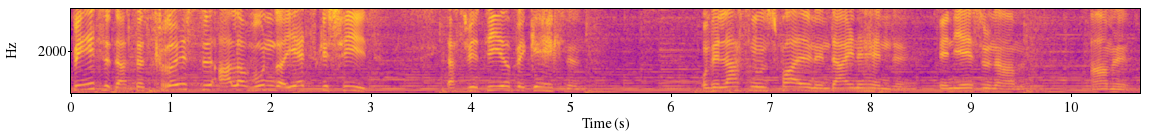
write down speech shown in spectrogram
bete, dass das größte aller Wunder jetzt geschieht, dass wir dir begegnen. Und wir lassen uns fallen in deine Hände. In Jesu Namen. Amen.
